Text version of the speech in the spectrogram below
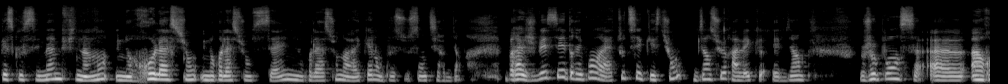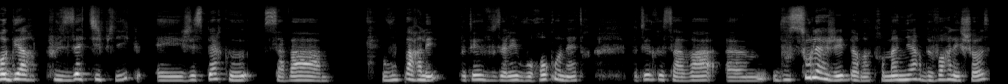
Qu'est-ce que c'est même finalement une relation, une relation saine, une relation dans laquelle on peut se sentir bien? Bref, je vais essayer de répondre à toutes ces questions, bien sûr avec, eh bien, je pense, euh, un regard plus atypique et j'espère que ça va vous parler, peut-être vous allez vous reconnaître, peut-être que ça va euh, vous soulager dans votre manière de voir les choses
